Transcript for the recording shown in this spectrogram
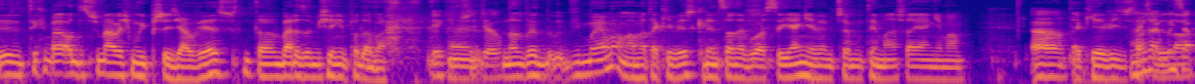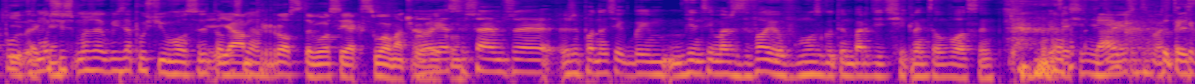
y, ty chyba otrzymałeś mój przydział, wiesz? To bardzo mi się nie podoba. Jaki E, przydział? No, moja mama ma takie, wiesz, kręcone włosy. Ja nie wiem, czemu ty masz, a ja nie mam. A, Takie, widzisz, Może takie jakbyś, loki, zapu- takie... musisz, może jakbyś zapuścił włosy, to Ja mam miał... proste włosy jak słoma, no człowieku. ja słyszałem, że, że ponoć jakby im więcej masz zwojów w mózgu, tym bardziej ci się kręcą włosy. Więc ja się nie Tak? dziwię, że ty masz To takie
